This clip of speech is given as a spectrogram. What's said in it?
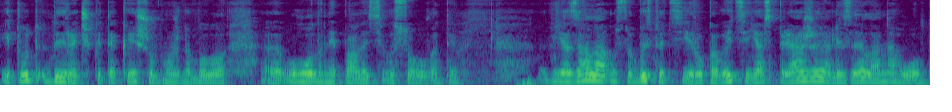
І тут дирочки такі, щоб можна було е, оголений палець висовувати. В'язала особисто ці рукавиці я з пряжі Alize Lana Gold,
